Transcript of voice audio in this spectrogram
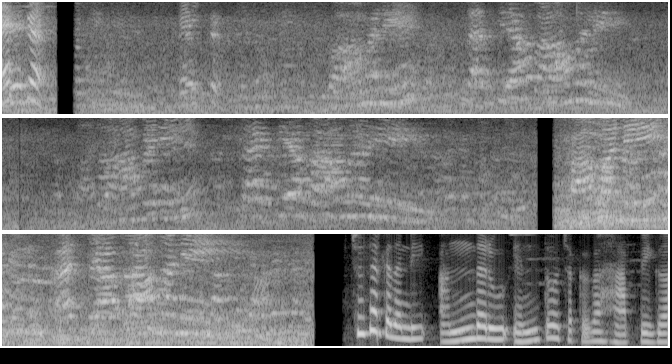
నెక్స్ట్ చూశారు కదండి? అందరూ ఎంతో చక్కగా హ్యాపీగా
